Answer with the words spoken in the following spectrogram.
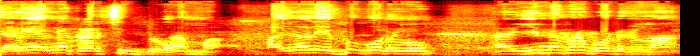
சென்னையா கரைச்சி விட்டுரும். ஆமா. அதனால எப்ப போடணும்? இன்ன பிறகு போட்டுக்கலாம்.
